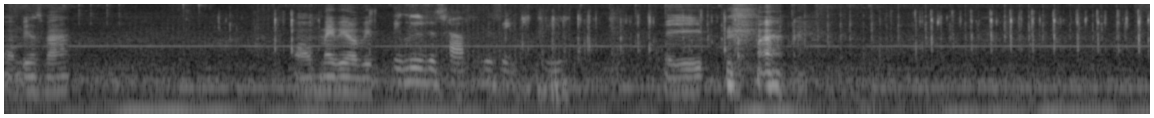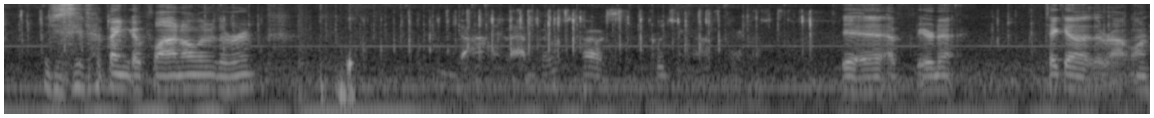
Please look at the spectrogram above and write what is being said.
Won't be as bad. Well, maybe it'll be. He loses half of his HP. Yep. Did you see that thing go flying all over the room? Die, lab ghost. Oh, it's glitching out there. Yeah, I feared it. Take uh, the right one.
